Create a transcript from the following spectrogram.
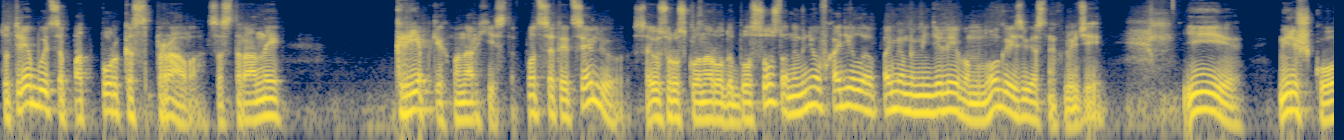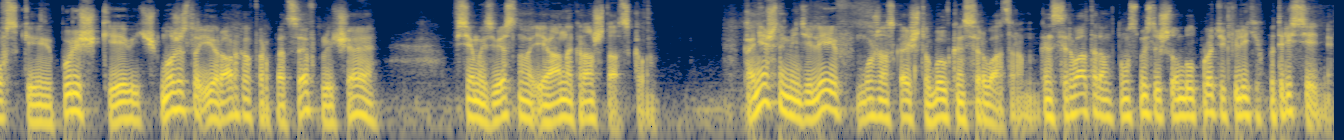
то требуется подпорка справа, со стороны крепких монархистов. Вот с этой целью Союз русского народа был создан, и в него входило, помимо Менделеева, много известных людей. И Мережковский, Пуришкевич, множество иерархов РПЦ, включая всем известного Иоанна Кронштадтского. Конечно, Менделеев, можно сказать, что был консерватором. Консерватором в том смысле, что он был против великих потрясений.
